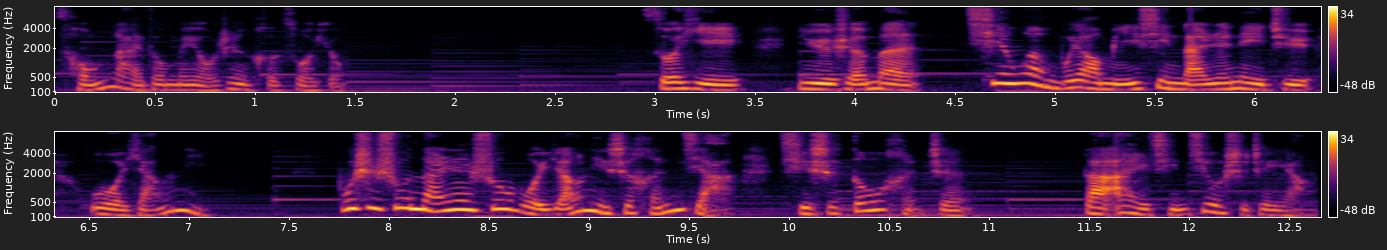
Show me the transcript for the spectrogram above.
从来都没有任何作用。所以，女人们。千万不要迷信男人那句“我养你”，不是说男人说我养你是很假，其实都很真。但爱情就是这样，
